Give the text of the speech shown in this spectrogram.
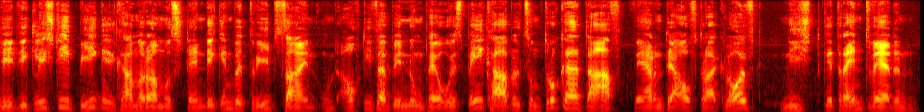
Lediglich die Beagle-Kamera muss ständig in Betrieb sein und auch die Verbindung per USB-Kabel zum Drucker darf, während der Auftrag läuft, nicht getrennt werden.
